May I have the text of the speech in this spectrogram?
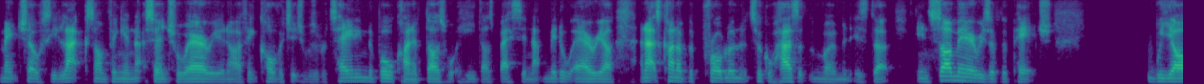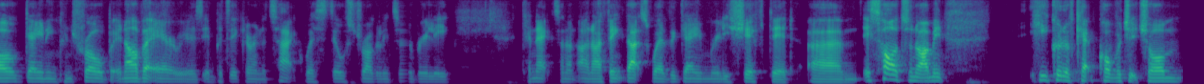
meant Chelsea lacked something in that central area. And I think Kovacic was retaining the ball, kind of does what he does best in that middle area. And that's kind of the problem that Tuchel has at the moment is that in some areas of the pitch, we are gaining control, but in other areas, in particular in attack, we're still struggling to really connect. And, and I think that's where the game really shifted. Um, it's hard to know. I mean, he could have kept Kovacic on,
